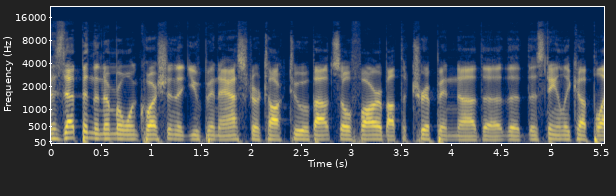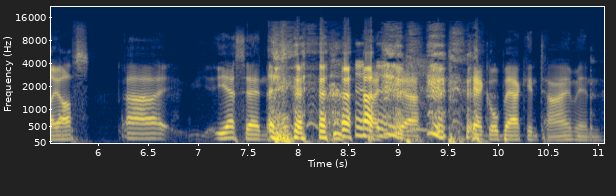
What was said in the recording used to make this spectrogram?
Has that been the number one question that you've been asked or talked to about so far about the trip in uh, the, the the Stanley Cup playoffs? Uh, yes and no. but, uh, can't go back in time, and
